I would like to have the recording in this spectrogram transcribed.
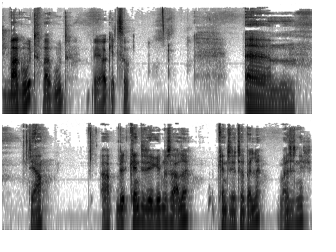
War gut, war gut. Ja, geht so. Ähm, ja. Hab, kennt ihr die Ergebnisse alle? Kennt ihr die Tabelle? Weiß ich nicht.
